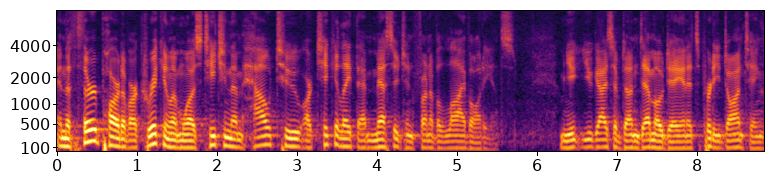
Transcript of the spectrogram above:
And the third part of our curriculum was teaching them how to articulate that message in front of a live audience. You, you guys have done demo day and it's pretty daunting.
